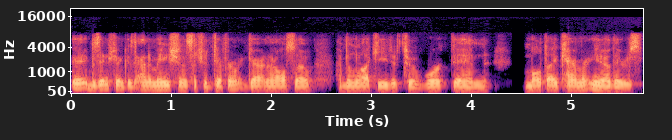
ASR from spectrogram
It was interesting because animation is such a different. Garrett and I also have been lucky to, to have worked in multi-camera. You know, there's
